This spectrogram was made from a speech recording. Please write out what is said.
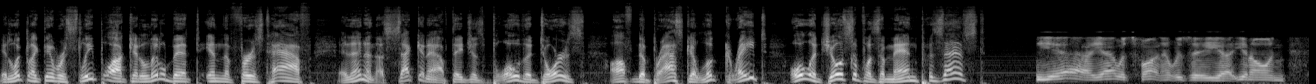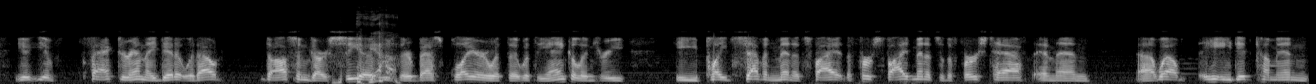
It looked like they were sleepwalking a little bit in the first half, and then in the second half, they just blow the doors off Nebraska. Looked great. Ola Joseph was a man possessed. Yeah, yeah, it was fun. It was a uh, you know, and you you factor in they did it without Dawson Garcia, Yeah. who's their best player with the with the ankle injury. He played seven minutes, five the first five minutes of the first half, and then, uh, well, he, he did come in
